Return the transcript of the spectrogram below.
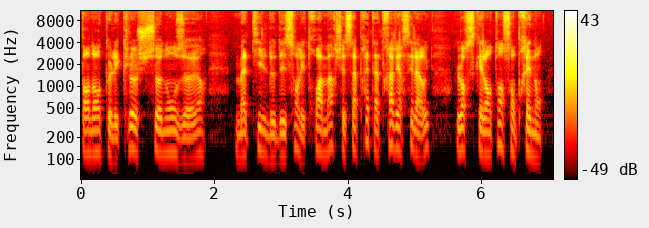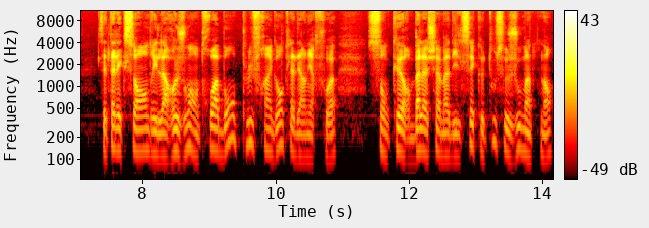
pendant que les cloches sonnent onze heures. Mathilde descend les trois marches et s'apprête à traverser la rue lorsqu'elle entend son prénom. C'est Alexandre, il la rejoint en trois bonds, plus fringant que la dernière fois. Son cœur bat la chamade, il sait que tout se joue maintenant.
